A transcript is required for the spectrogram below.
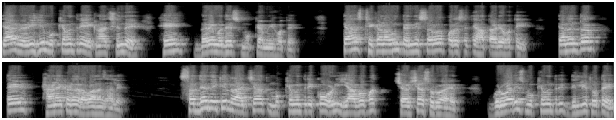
त्यावेळीही मुख्यमंत्री एकनाथ शिंदे हे दरेमध्येच मुक्कामी होते. त्याच ठिकाणाहून त्यांनी सर्व परिस्थिती हाताळली होती. त्यानंतर ते ठाण्याकडे रवाना झाले. सध्या देखील राज्यात मुख्यमंत्री कोण याबाबत चर्चा सुरू आहेत. गुरुवारीच मुख्यमंत्री दिल्लीत होते.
